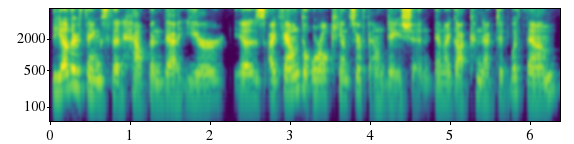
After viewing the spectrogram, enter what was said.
The other things that happened that year is I found the Oral Cancer Foundation and I got connected with them.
